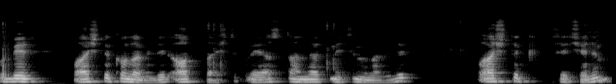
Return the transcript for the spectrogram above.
Bu bir başlık olabilir, alt başlık veya standart metin olabilir. Başlık seçelim.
